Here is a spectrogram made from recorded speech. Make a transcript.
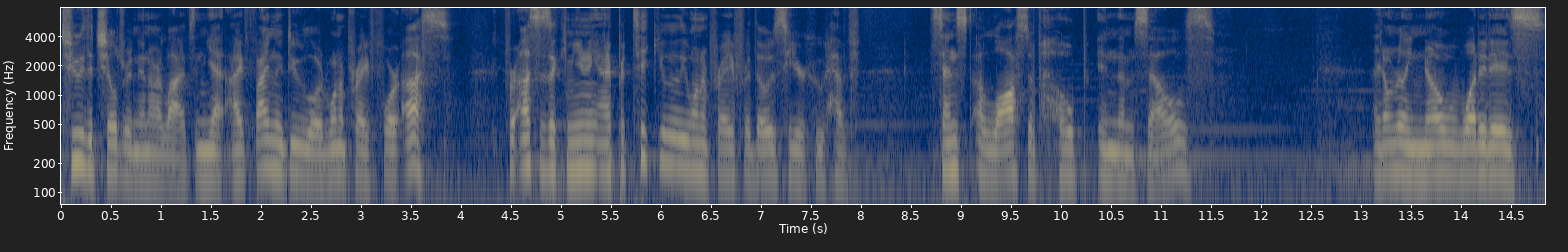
to the children in our lives. And yet, I finally do, Lord, want to pray for us, for us as a community. I particularly want to pray for those here who have sensed a loss of hope in themselves. They don't really know what it is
